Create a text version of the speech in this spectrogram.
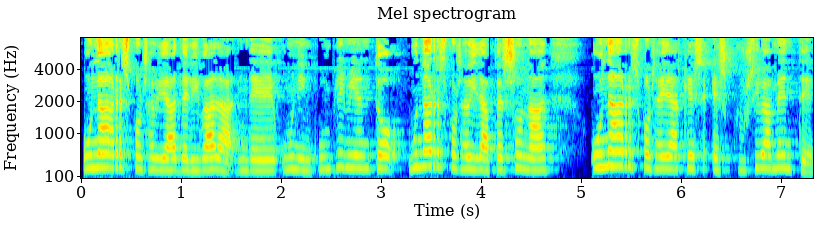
una responsabilidad derivada de un incumplimiento, una responsabilidad personal, una responsabilidad que es exclusivamente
